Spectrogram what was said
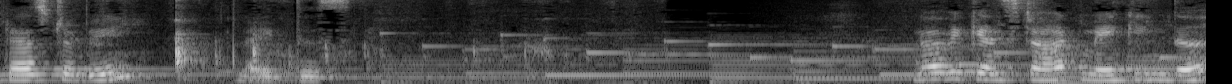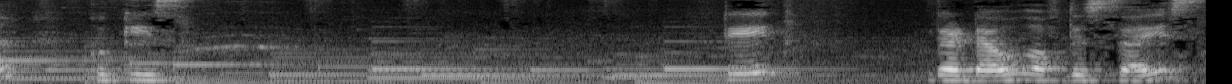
it has to be like this. Now we can start making the cookies. Take the dough of this size.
